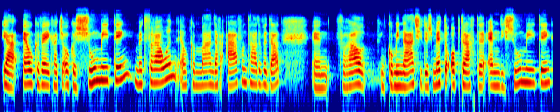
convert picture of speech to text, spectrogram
ja, elke week had je ook een Zoom-meeting met vrouwen. Elke maandagavond hadden we dat. En vooral in combinatie dus met de opdrachten en die Zoom-meeting.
